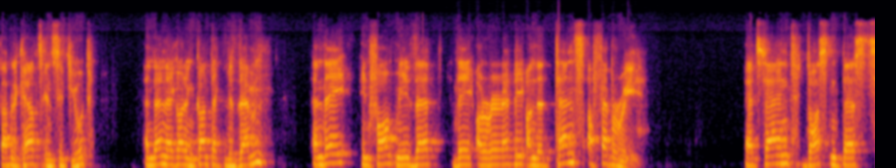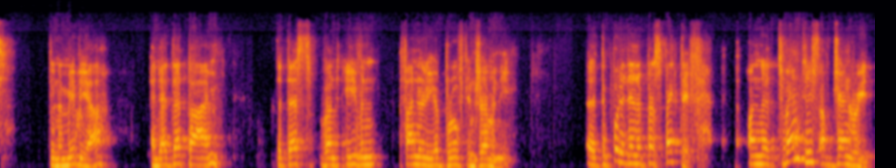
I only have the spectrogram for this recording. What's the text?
Public Health Institute. And then I got in contact with them and they informed me that they already on the 10th of February had sent Drosten tests to Namibia. And at that time, the tests weren't even finally approved in Germany. Uh, to put it in a perspective, on the 20th of January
